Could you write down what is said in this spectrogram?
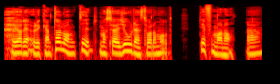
Och, göra det. och det kan ta lång tid. Måste ha jordens tålamod. Det får man ha. Ja.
